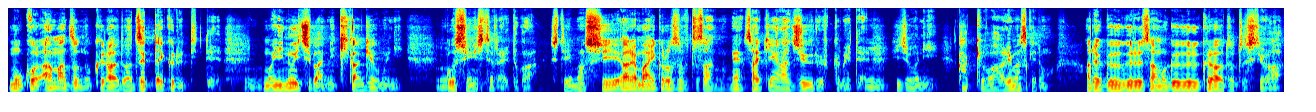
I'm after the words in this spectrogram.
もうこれ Amazon のクラウドは絶対来るって言って、もう犬一番に基幹業務にご支援してたりとかしていますし、あるいはマイクロソフトさんのね、最近 Azure 含めて非常に活況はありますけども、あるいは Google さんも Google クラウドとしては、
